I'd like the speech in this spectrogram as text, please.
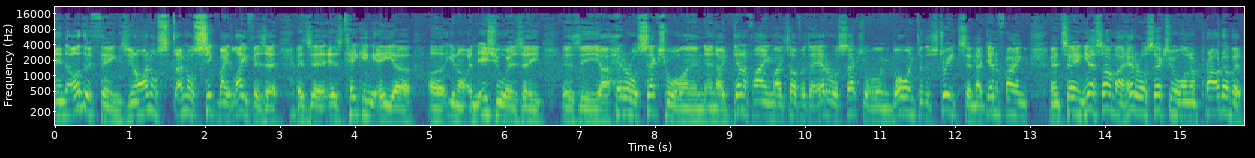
in other things. You know, I don't I don't seek my life as a as a, as taking a uh, uh, you know an issue as a as a uh, heterosexual and, and identifying myself as a heterosexual and going to the streets and identifying and saying yes I'm a heterosexual and I'm proud of it.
